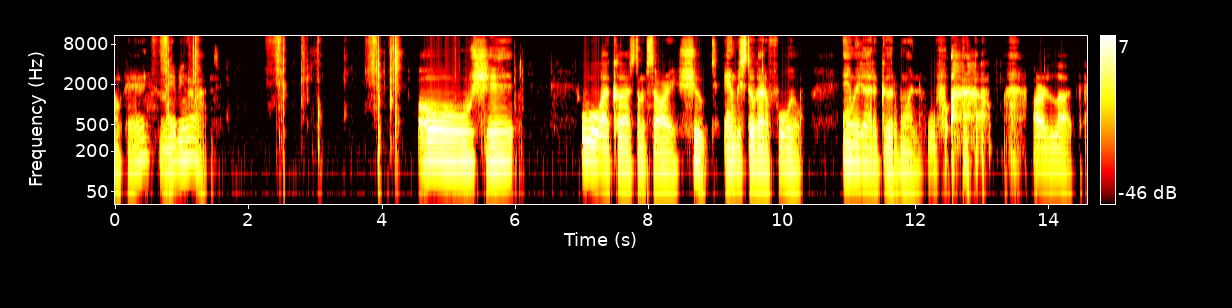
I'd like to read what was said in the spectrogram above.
Okay, maybe not. Oh, shit. Oh, I cussed. I'm sorry. Shoot. And we still got a foil. And we got a good one. Wow. Our luck.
